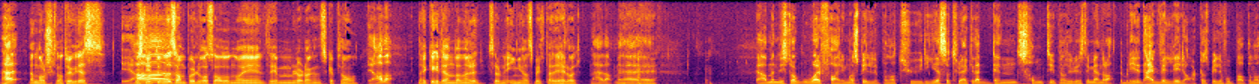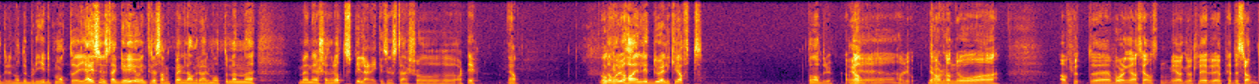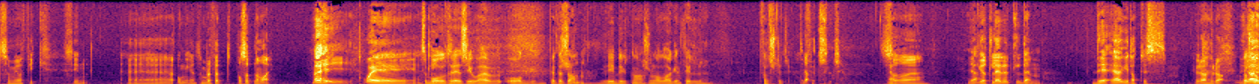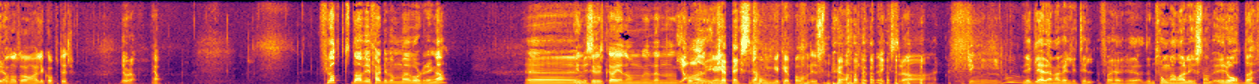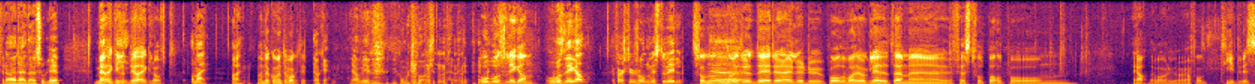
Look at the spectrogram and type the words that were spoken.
Hæ? Det er norsk naturgress. Ja, Vi sliter med det samme på Ullevål stadion nå i, til lørdagens cupfinale. Ja da. Det er ikke grønn, den heller, selv om ingen har spilt der i hele år. Nei da, men jeg, Ja, men hvis du har god erfaring med å spille på naturgress, så tror jeg ikke det er den sånn type naturgress de mener, da. Det, blir, det er veldig rart å spille fotball på Nadderud, og det blir på en måte Jeg syns det er gøy og interessant på en eller annen rar måte, men, eh, men jeg skjønner at spillerne ikke syns det er så artig. Ja. Men da må du ha en litt duellkraft på Nadderud. Ja. Det har de jo. Det har Vi de. kan jo uh, avslutte Vålerenga-seansen med å gratulere Petter Strand, som jo fikk sin eh, unge som ble født på 17. mai. Hei! Hey! Så både Therese Johaug og Petter Strand de brukte nasjonaldagen til fødsler. Ja. Fødsler. Så eh, Ja. gratulerer til dem. Det er grattis. Hurra, hurra. Da Ja, slapp han å ta helikopter. Det gjorde han. Ja. Flott. Da er vi ferdige med Vålerenga. Eh, hvis- Inntil vi skal gjennom den Ja, tunge, cup ekstra. tunge cupanalysen. Ekstra jingle. Det gleder jeg meg veldig til. Få høre den tunge analysen av Råde fra Reidar Solli. Det Men har ikke, det har jeg ikke lovt. Å nei. Nei, men det kommer vi tilbake til. Ok. Ja, vi, vi kommer tilbake til. Obos-ligaen. Obos-ligaen. Førstedivisjon, hvis du vil. Så når dere, eller du, Pål, var og gledet deg med festfotball på mm, Ja, det var i hvert fall tidvis.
